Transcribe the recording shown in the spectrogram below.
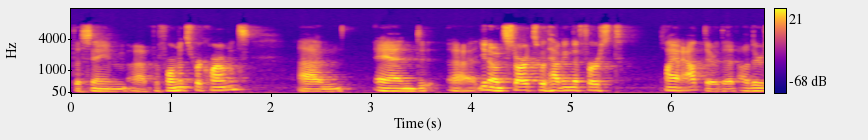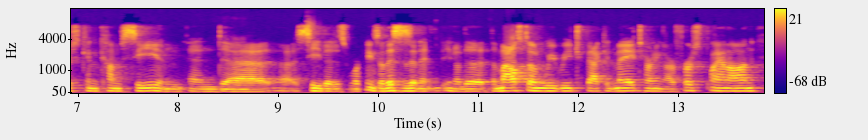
the same uh, performance requirements. Um, and uh, you know, it starts with having the first plant out there that others can come see and and uh, see that it's working. So this is an you know the the milestone we reached back in May, turning our first plant on,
